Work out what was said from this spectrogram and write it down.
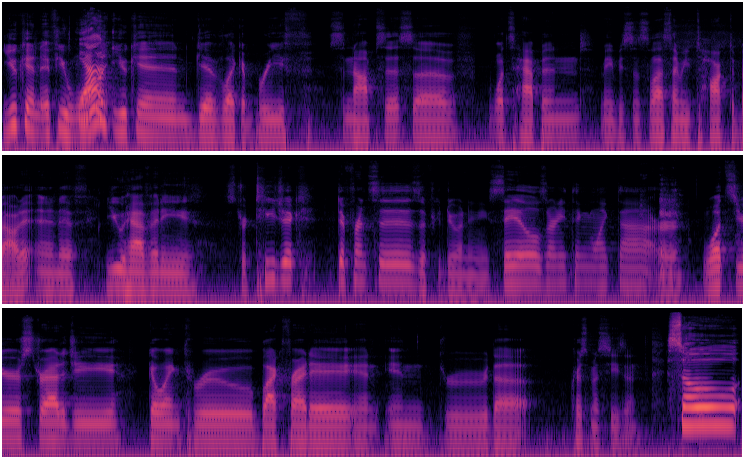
You can, if you Yeah. want, you can give like a brief synopsis of what's happened maybe since the last time you talked about it, and if you have any strategic differences, if you're doing any sales or anything like that, or what's your strategy going through Black Friday and in through the Christmas season? So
